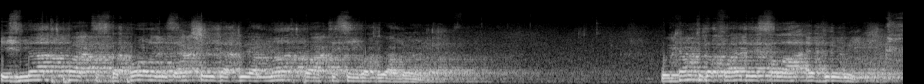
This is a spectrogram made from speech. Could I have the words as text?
is not practice the problem is actually that we are not practicing what we are learning we come to the Friday Salah every week.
